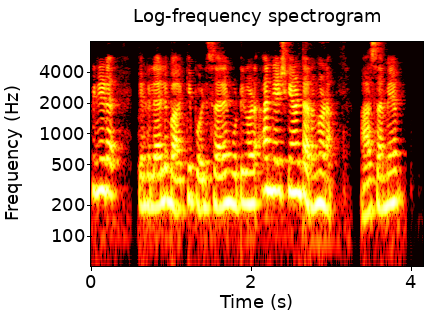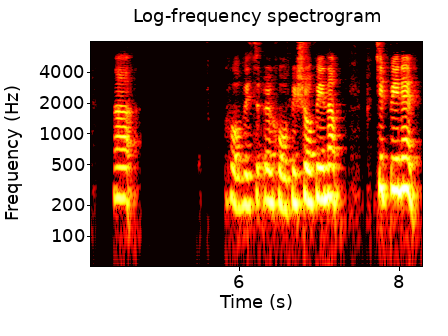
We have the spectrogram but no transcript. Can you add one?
പിന്നീട് രഘുലാൽ ബാക്കി പോലീസുകാരെയും കൂട്ടിക്കൊണ്ട് അന്വേഷിക്കാനായിട്ട് ഇറങ്ങണം ആ സമയം ഓഫീസ് ഓഫീസ് ഷോപ്പിൽ നിന്ന് ചിപ്പീനെ എന്ന്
